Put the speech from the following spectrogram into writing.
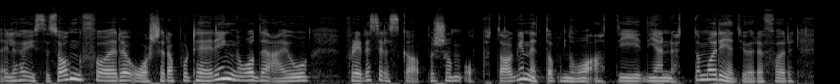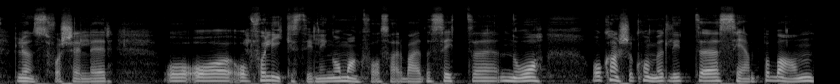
eller høysesong for årsrapportering. Og det er jo flere selskaper som oppdager nettopp nå at de, de er nødt til å redegjøre for lønnsforskjeller og, og, og for likestilling og mangfoldsarbeidet sitt eh, nå og kanskje kommet litt uh, sent på banen.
